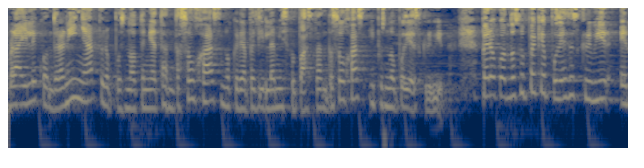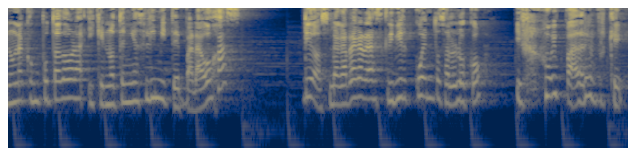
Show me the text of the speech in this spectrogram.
braille cuando era niña, pero pues no tenía tantas hojas, no quería pedirle a mis papás tantas hojas y pues no podía escribir. Pero cuando supe que podías escribir en una computadora y que no tenías límite para hojas, Dios, me agarré a escribir cuentos a lo loco y fue muy padre porque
